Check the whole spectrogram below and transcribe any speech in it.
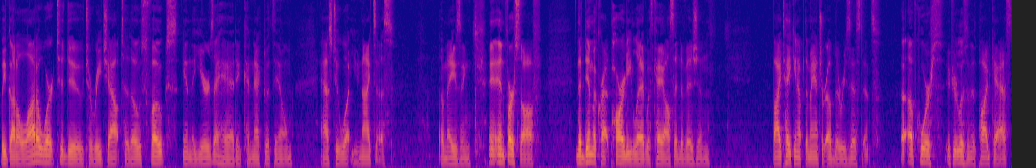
We've got a lot of work to do to reach out to those folks in the years ahead and connect with them as to what unites us. Amazing. And, first off, the Democrat Party led with chaos and division by taking up the mantra of the resistance. Of course, if you're listening to this podcast,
